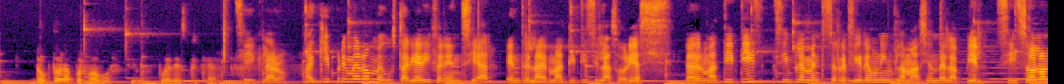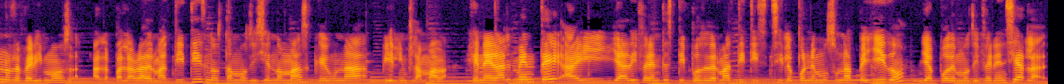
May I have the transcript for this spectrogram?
Doctora, por favor, si nos puede explicar. Sí, claro. Aquí primero me gustaría diferenciar entre la dermatitis y la psoriasis. La dermatitis simplemente se refiere a una inflamación de la piel. Si solo nos referimos a la palabra dermatitis, no estamos diciendo más que una piel inflamada. Generalmente hay ya diferentes tipos de dermatitis. Si le ponemos un apellido, ya podemos diferenciarla.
